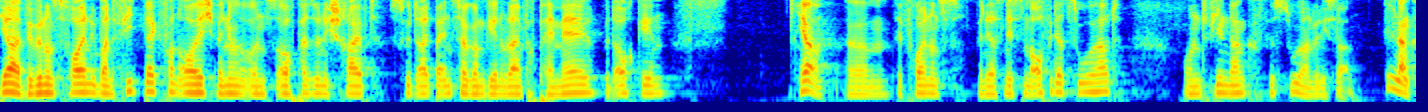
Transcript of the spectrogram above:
ja, wir würden uns freuen über ein Feedback von euch, wenn ihr uns auch persönlich schreibt. Es wird halt bei Instagram gehen oder einfach per Mail, wird auch gehen. Ja, ähm, wir freuen uns, wenn ihr das nächste Mal auch wieder zuhört. Und vielen Dank fürs Zuhören, würde ich sagen. Vielen Dank.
